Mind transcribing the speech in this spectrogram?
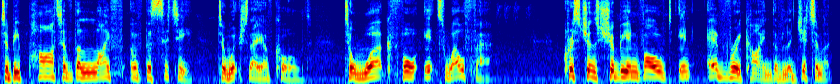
to be part of the life of the city to which they have called, to work for its welfare. Christians should be involved in every kind of legitimate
